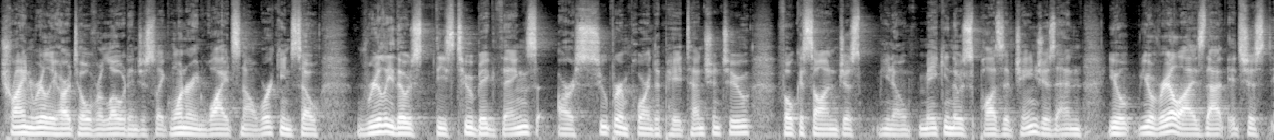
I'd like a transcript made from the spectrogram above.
trying really hard to overload and just like wondering why it's not working. So really those these two big things are super important to pay attention to focus on just you know making those positive changes and you'll you'll realize that it's just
